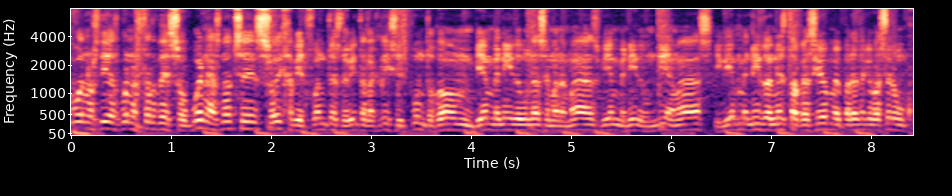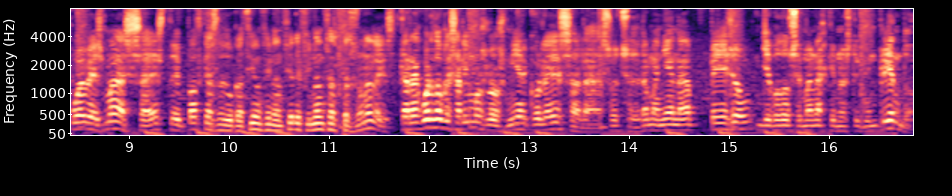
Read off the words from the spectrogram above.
buenos días, buenas tardes o buenas noches. Soy Javier Fuentes de Vitalacrisis.com. Bienvenido una semana más, bienvenido un día más y bienvenido en esta ocasión. Me parece que va a ser un jueves más a este podcast de educación financiera y finanzas personales. Te recuerdo que salimos los miércoles a las 8 de la mañana, pero llevo dos semanas que no estoy cumpliendo.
